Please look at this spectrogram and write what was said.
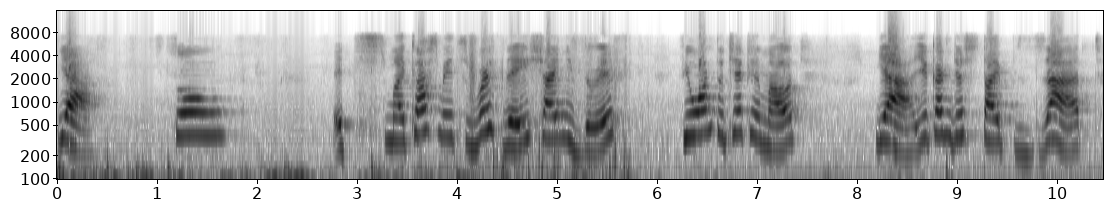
Yeah. So it's my classmate's birthday, Shiny Drift. If you want to check him out, yeah, you can just type that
